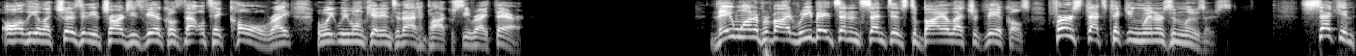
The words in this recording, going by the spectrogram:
all the electricity to charge these vehicles. That will take coal, right? We, we won't get into that hypocrisy right there. They want to provide rebates and incentives to buy electric vehicles. First, that's picking winners and losers. Second,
